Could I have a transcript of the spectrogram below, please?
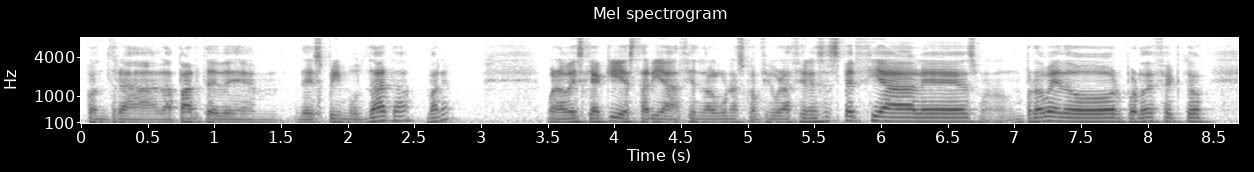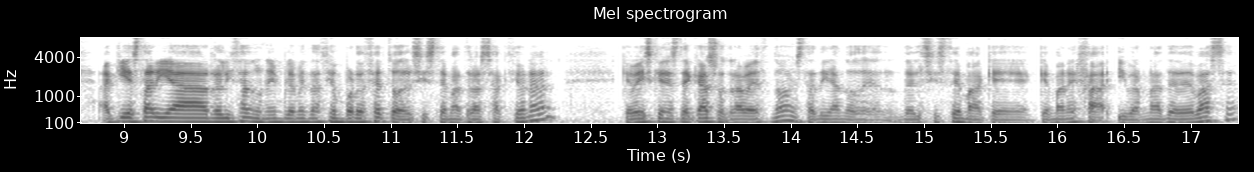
contra la parte de, de Spring Boot Data, ¿vale? Bueno, veis que aquí estaría haciendo algunas configuraciones especiales, bueno, un proveedor por defecto. Aquí estaría realizando una implementación por defecto del sistema transaccional que veis que en este caso otra vez no está tirando del, sistema que, maneja Hibernate de base.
